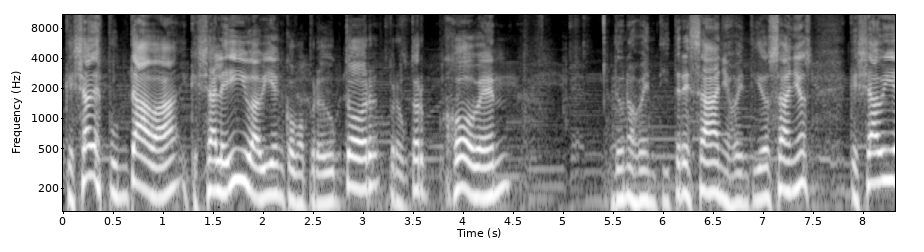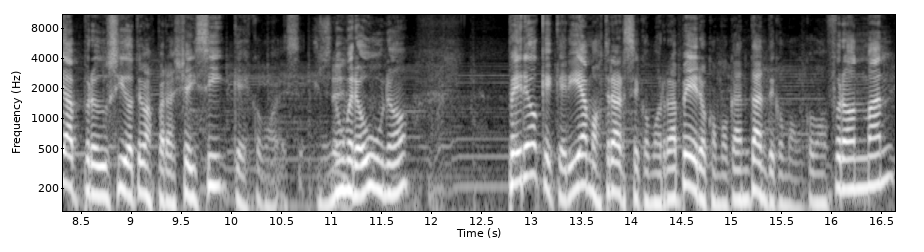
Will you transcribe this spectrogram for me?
que ya despuntaba y que ya le iba bien como productor, productor joven, de unos 23 años, 22 años, que ya había producido temas para Jay-Z, que es como es el Sí. número uno, pero que quería mostrarse como rapero, como cantante, como, como frontman,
